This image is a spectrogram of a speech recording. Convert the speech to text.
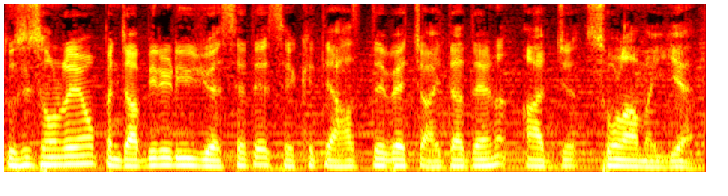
ਤੁਸੀਂ ਸੁਣ ਰਹੇ ਹੋ ਪੰਜਾਬੀ ਰੇਡੀਓ ਯੂਐਸਏ ਤੇ ਸਿੱਖ ਇਤਿਹਾਸ ਦੇ ਵਿੱਚ ਅੱਜ ਦਾ ਦਿਨ, ਅੱਜ 16 ਮਈ ਹੈ।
